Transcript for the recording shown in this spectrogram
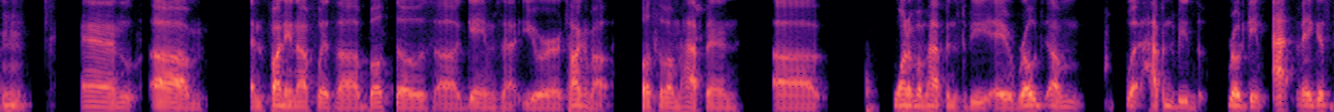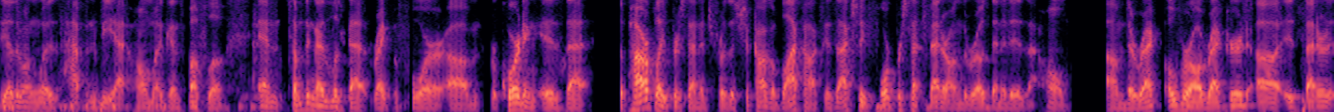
Mm-hmm. And um, and funny enough, with uh, both those uh, games that you were talking about, both of them happen. Uh, one of them happens to be a road um, what happened to be the road game at Vegas. The other one was happened to be at home against Buffalo. And something I looked at right before um, recording is that the power play percentage for the Chicago Blackhawks is actually four percent better on the road than it is at home. Um, their rec- overall record uh, is better.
